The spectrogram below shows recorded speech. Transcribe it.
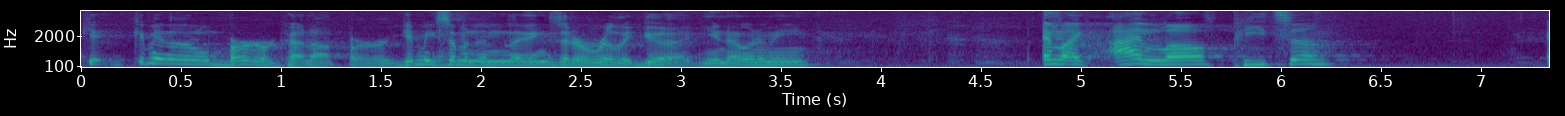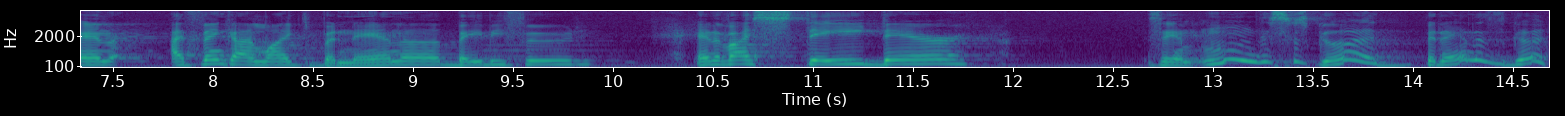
give, give me the little burger cut up, or give me some of them things that are really good. You know what I mean? And like, I love pizza, and I think I liked banana baby food. And if I stayed there saying, mm, this is good, banana's good,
